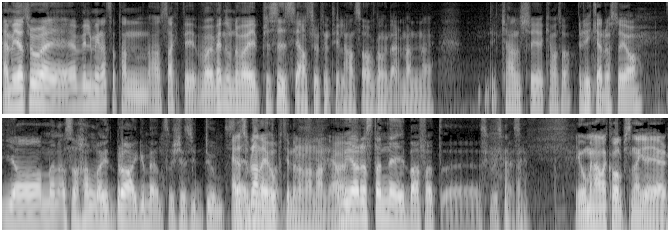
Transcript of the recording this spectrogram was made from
Nej men jag tror, jag vill minnas att han har sagt det, jag vet inte om det var precis i anslutning till hans avgång där men eh, Det kanske kan vara så. Rickard röstar ja. Ja men alltså han la ju ett bra argument så det känns ju dumt att Eller så blandar jag ihop det med någon annan Ja, Men jag röstar nej bara för att, uh, ska vi spicy Jo men han har koll på sina grejer.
